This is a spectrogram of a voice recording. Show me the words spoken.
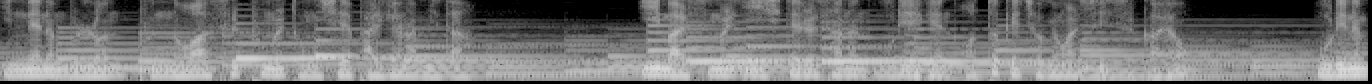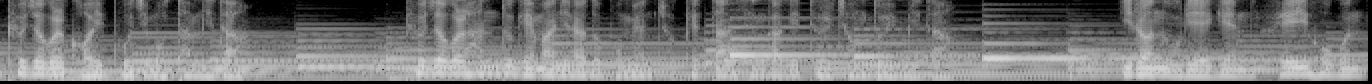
인내는 물론 분노와 슬픔을 동시에 발견합니다. 이 말씀을 이 시대를 사는 우리에겐 어떻게 적용할 수 있을까요? 우리는 표적을 거의 보지 못합니다. 표적을 한두 개만이라도 보면 좋겠다는 생각이 들 정도입니다. 이런 우리에겐 회의 혹은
